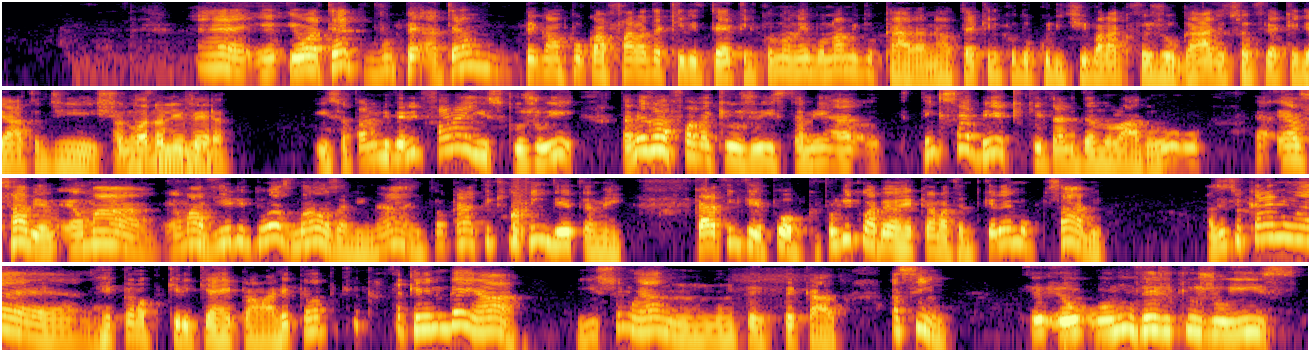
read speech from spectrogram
É, eu até vou até pegar um pouco a fala daquele técnico, não lembro o nome do cara, né? O técnico do Curitiba lá que foi julgado e sofreu aquele ato de xenofobia. Antônio Oliveira. Isso, Antônio Oliveira ele fala isso, que o juiz, da mesma forma que o juiz também tem que saber que, que ele está lhe dando lado. O, é, é, sabe, é uma, é uma via de duas mãos ali, né? Então o cara tem que entender também. O cara tem que ver, pô, por que, que o Abel reclama tanto? Porque ele é, sabe? Às vezes o cara não é reclama porque ele quer reclamar, ele reclama porque o cara tá querendo ganhar. Isso não é um, um pecado. Assim, eu, eu, eu, não vejo que o juiz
